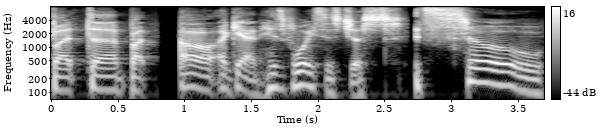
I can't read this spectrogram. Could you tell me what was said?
but uh, but oh, again, his voice is just it's so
